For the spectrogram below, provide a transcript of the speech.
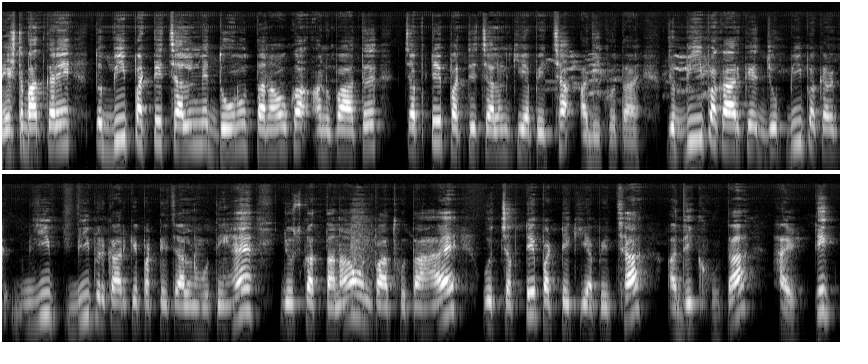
नेक्स्ट बात करें तो बी पट्टे चालन में दोनों तनाव का अनुपात चपटे पट्टे चालन की अपेक्षा अधिक होता है। जो बी प्रकार के, जो बी प्रकार बी बी प्रकार के पट्टे चालन होते हैं, जो उसका तनाव अनुपात होता है, वो चपटे पट्टे की अपेक्षा अधिक होता है। ठीक?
